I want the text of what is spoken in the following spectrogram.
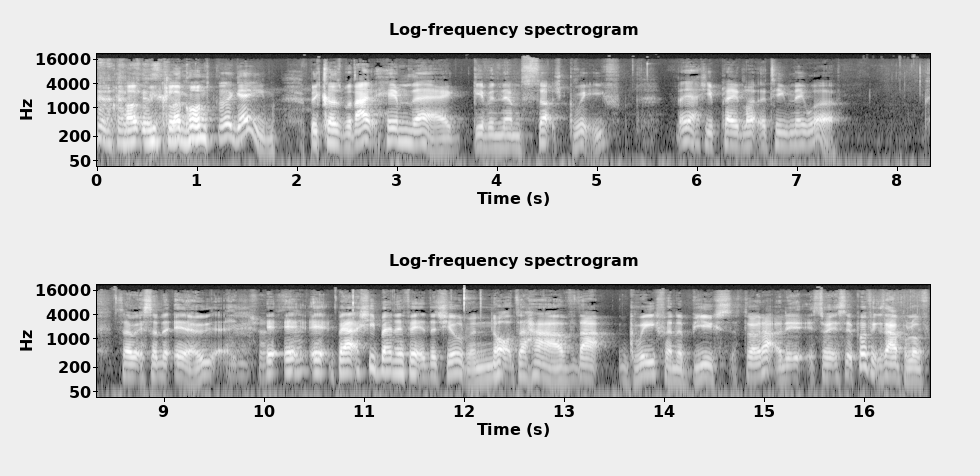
clung, we clung on to the game. Because without him there giving them such grief, they actually played like the team they were. So it's a you know it, it, it actually benefited the children not to have that grief and abuse thrown out. And it, so it's a perfect example of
